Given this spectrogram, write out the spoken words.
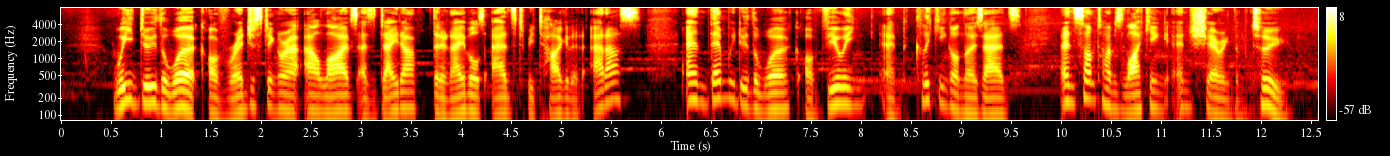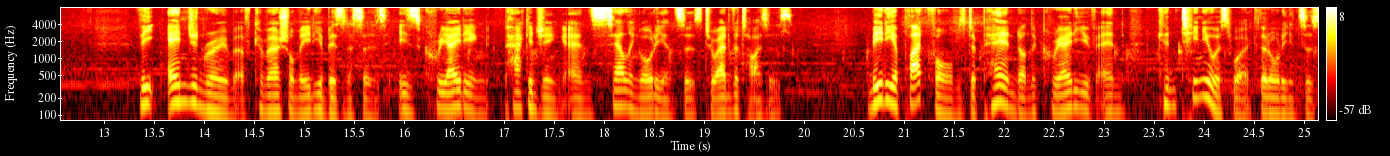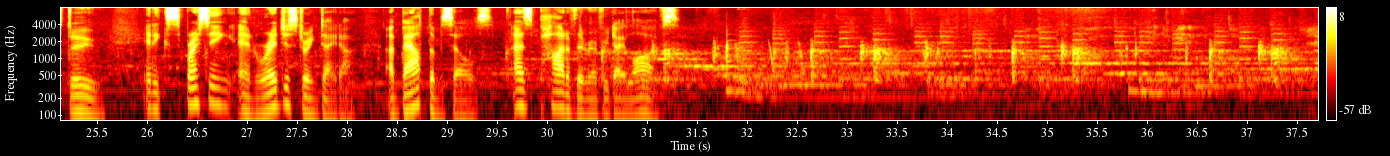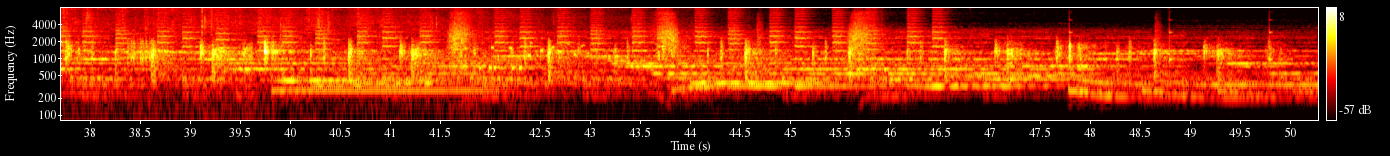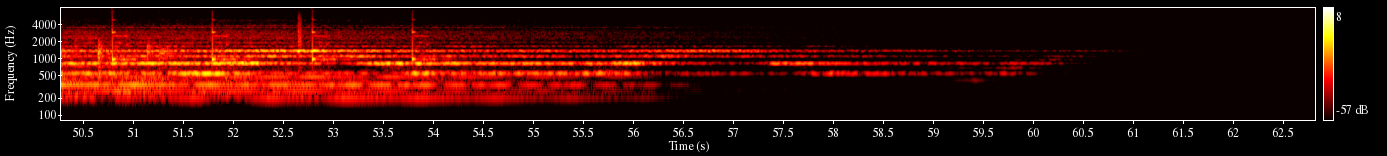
we do the work of registering our, our lives as data that enables ads to be targeted at us, and then we do the work of viewing and clicking on those ads, and sometimes liking and sharing them too. The engine room of commercial media businesses is creating, packaging, and selling audiences to advertisers. Media platforms depend on the creative and continuous work that audiences do in expressing and registering data about themselves as part of their everyday lives.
